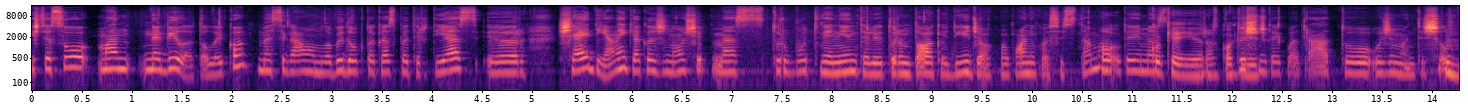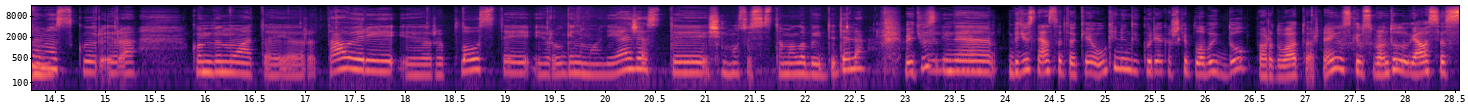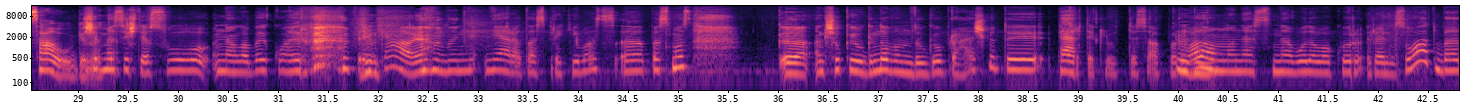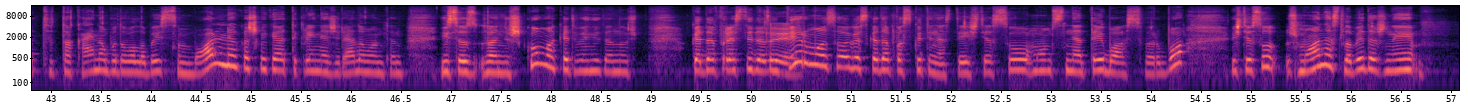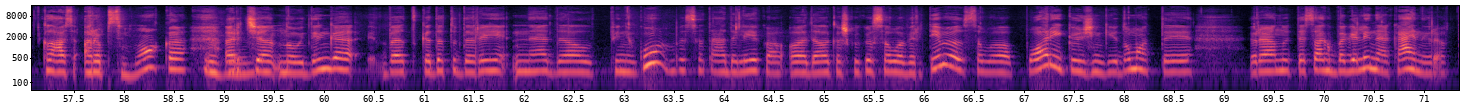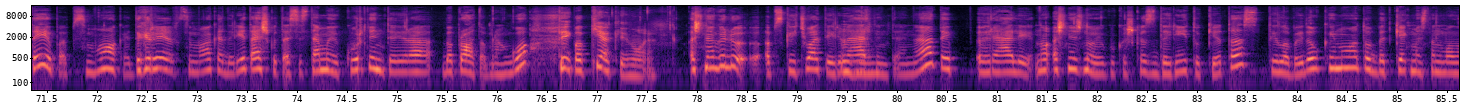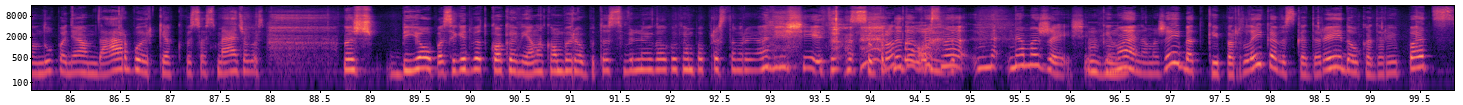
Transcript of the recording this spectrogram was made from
iš tiesų man negaila to laiko. Mes įgavom labai daug tokios patirties ir šiai dienai kiek aš žinau šiaip mes turbūt vieninteliai turim tokio dydžio akvaponikos sistemą. Tai mes kokia yra? Kokio du šimtai kvadratų užimantis šiltnamis kur yra kombinuota ir taueriai ir plaustai ir auginimo dėžės tai šiaip mūsų sistema labai didelė. Bet jūs ne bet jūs nesat tokie ūkininkai kurie kažkaip labai daug parduotų ar ne? Jūs kaip suprantu daugiausia sau auginate. Šiaip mes iš tiesų nelabai kuo ir prekiaujam nu nėra tos prekybos e, pas mus anksčiau kai augindavom daugiau braškių tai perteklių tiesiog parduodavom mhm. nu nes nebūdavo kur realizuot bet ta kaina būdavo labai simbolinė kažkokia tikrai nežiūrėdavom ten į sezoniškumą kad vieni ten už kada prasideda pirmos uogos kada paskutinės. Tai iš tiesų mums ne tai buvo svarbu. Iš tiesų žmonės labai dažnai klausia ar apsimoka ar mhm. čia naudinga bet kada tu darai ne dėl pinigų visą tą dalyką o dėl kažkokių savo vertybių savo poreikių žingeidumo tai yra nu tiesiog begalinė kaina ir taip apsimoka tikrai apsimoka daryt. Aišku tą sistemą įkurdinti yra be proto brangu. Tai kiek kainuoja? Aš negaliu apskaičiuoti ir įvertinti ane taip realiai. Nu aš nežinau jeigu kažkas darytų kitas tai labai daug kainuotų bet kiek mes ten valandų padėjom darbo ir kiek visos medžiagos nu aš bijau pasakyt bet kokio vieno kambario butas vilniuj gal kokiam paprastam rajone išeitų. Nu ta prasme ne nemažai. Šiaip Mhm. kainuoja nemažai bet kai per laiką viską darai daug ką darai pats.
